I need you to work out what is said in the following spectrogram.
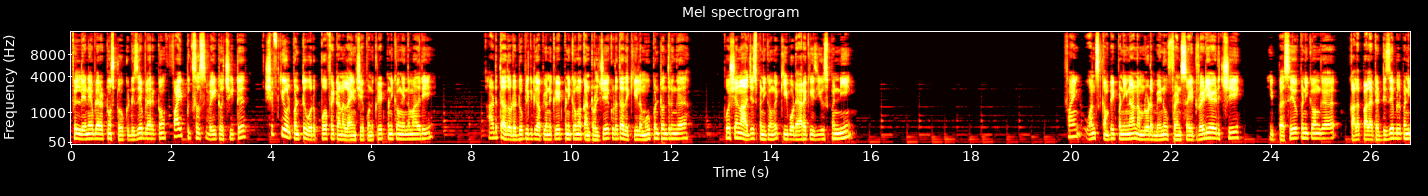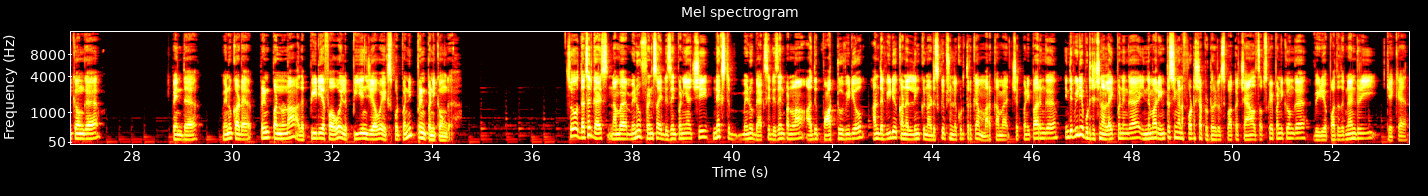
ஃபில் எனேபிளாக இருக்கட்டும் ஸ்டோக்கு டிசேபிளாக இருக்கட்டும் ஃபைவ் பிக்சல்ஸ் வெயிட் வச்சுக்கிட்டு ஷிஃப்ட் கியூல் பண்ணிட்டு ஒரு பர்ஃபெக்டான லைன் ஷேப் ஒன்று க்ரியேட் பண்ணிக்கோங்க இந்த மாதிரி. அடுத்து அதோட டூப்ளிகேட் காப்பி ஒன்று க்ரியேட் பண்ணிக்கோங்க. கண்ட்ரோல் ஜே கொடுத்து அதை கீழே மூவ் பண்ணிட்டு வந்துருங்க. பொசிஷன்லாம் அட்ஜஸ்ட் பண்ணிக்கோங்க. கீபோர்டு ஏரக்கீஸ் யூஸ் பண்ணி ஃபைன் ஒன்ஸ் கம்ப்ளீட் பண்ணிங்கன்னா நம்மளோட மெனு ஃப்ரண்ட் சைட் ரெடி ஆகிடுச்சு இப்போ சேவ் பண்ணிக்கோங்க. கலர் பேலட்டை டிசேபிள் பண்ணிக்கோங்க. இப்போ இந்த மெனு கார்டை பிரிண்ட் பண்ணணுன்னா அதை பிடிஎஃபாவோ இல்லை பிஎன்ஜியாவோ எக்ஸ்போர்ட் பண்ணி பிரிண்ட் பண்ணிக்கோங்க. ஸோ தட்ஸ் இட் கைஸ் நம்ம மெனு ஃப்ரண்ட் சைட் டிசைன் பண்ணியாச்சு. Next menu back side design பண்ணலாம். அது பார்ட் டூ வீடியோ அந்த வீடியோக்கான லிங்க் நான் டிஸ்கிரிப்ஷனில் கொடுத்துருக்கேன். மறக்காம செக் பண்ணி பாருங்க. இந்த வீடியோ பிடிச்சிச்சுன்னா லைக் பண்ணுங்க. இந்த மாதிரி இன்ட்ரெஸ்டிங்கான ஃபோட்டோஷாப் டுட்டோரியல்ஸ் பார்க்க சேனல் சப்ஸ்கிரைப் பண்ணிக்கோங்க. வீடியோ பார்த்ததுக்கு நன்றி. Take care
